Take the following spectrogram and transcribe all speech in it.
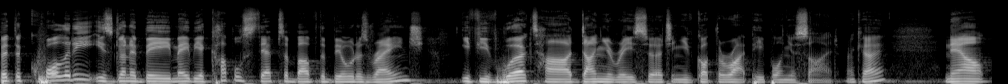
But the quality is going to be maybe a couple steps above the builder's range if you've worked hard, done your research, and you've got the right people on your side. Okay. Now,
